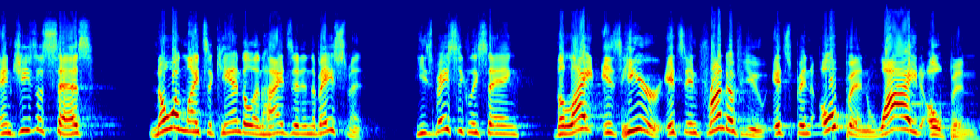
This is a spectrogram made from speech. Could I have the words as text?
And Jesus says, no one lights a candle and hides it in the basement. He's basically saying, the light is here. It's in front of you. It's been open, wide open.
